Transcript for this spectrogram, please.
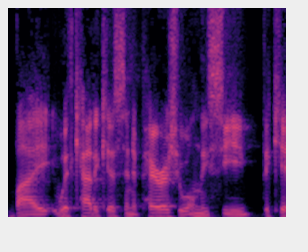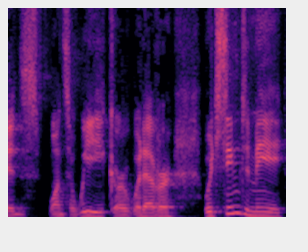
by with catechists in a parish who only see the kids once a week or whatever which seemed to me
